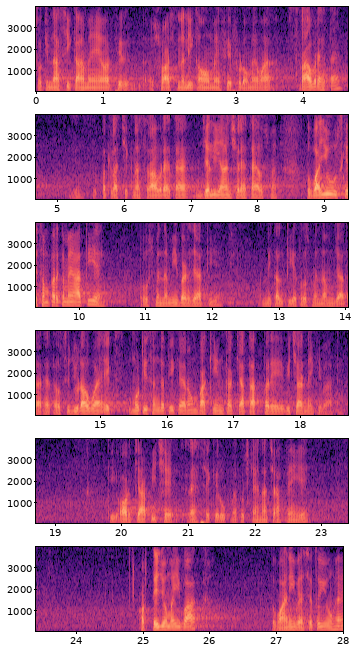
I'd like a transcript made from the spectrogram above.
क्योंकि नासिका में और फिर श्वास नलिकाओं में, फेफड़ों में वहाँ श्राव रहता है। पतला चिकना श्राव रहता है, जलियांश रहता है उसमें। तो वायु उसके संपर्क में आती है तो उसमें नमी बढ़ जाती है, निकलती है तो उसमें नम ज़्यादा रहता है। उससे जुड़ा हुआ है, एक मोटी संगति कह रहा हूँ, बाकी इनका क्या तात्पर्य विचारने की बात है कि और क्या पीछे रहस्य के रूप में कुछ कहना चाहते हैं ये। और तेजोमयी वाक तो वाणी वैसे तो यूँ है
